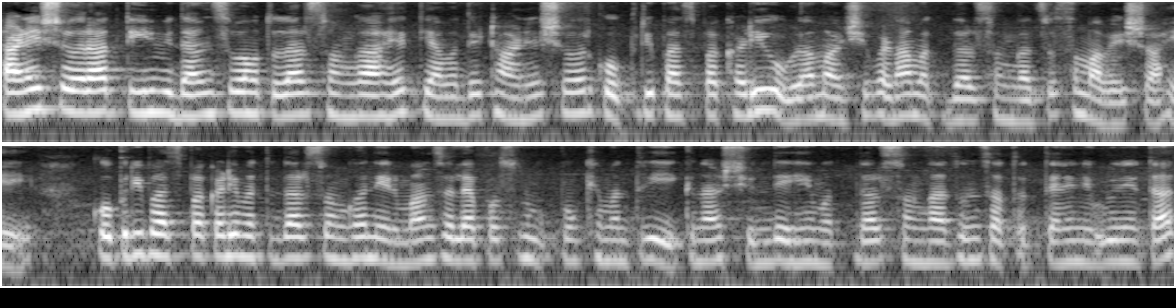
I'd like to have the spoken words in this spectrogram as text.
ठाणे शहरात तीन विधानसभा मतदारसंघ आहेत. यामध्ये ठाणे शहर कोपरी पाचपाखाडी ओवळा माचीवाडा मतदारसंघाचा समावेश आहे. कोपरी भाजपाकडे मतदारसंघ निर्माण झाल्यापासून उपमुख्यमंत्री एकनाथ शिंदे हे मतदारसंघातून सातत्याने निवडून येतात.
